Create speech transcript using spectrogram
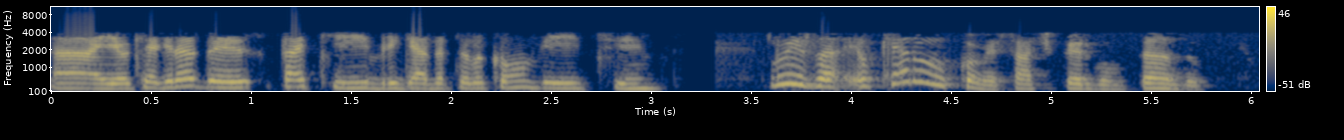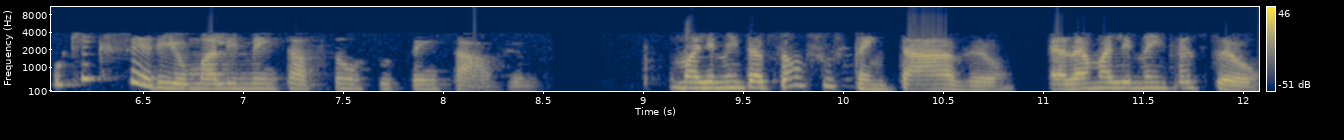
Ah, eu que agradeço estar aqui. Obrigada pelo convite. Luísa, eu quero começar te perguntando o que, que seria uma alimentação sustentável? Uma alimentação sustentável, ela é uma alimentação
